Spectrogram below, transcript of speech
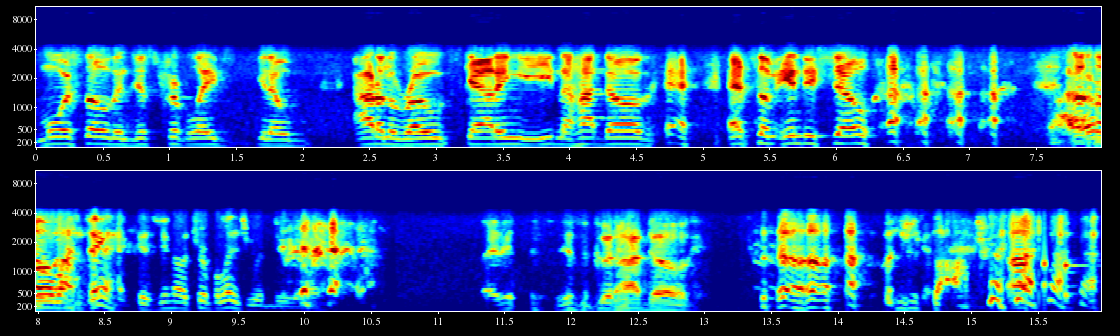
more so than just Triple H. You know, out on the road scouting, eating a hot dog at, at some indie show. I don't know Um, about think- that because you know Triple H wouldn't do that. It's, it's a good hot dog. You stop.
